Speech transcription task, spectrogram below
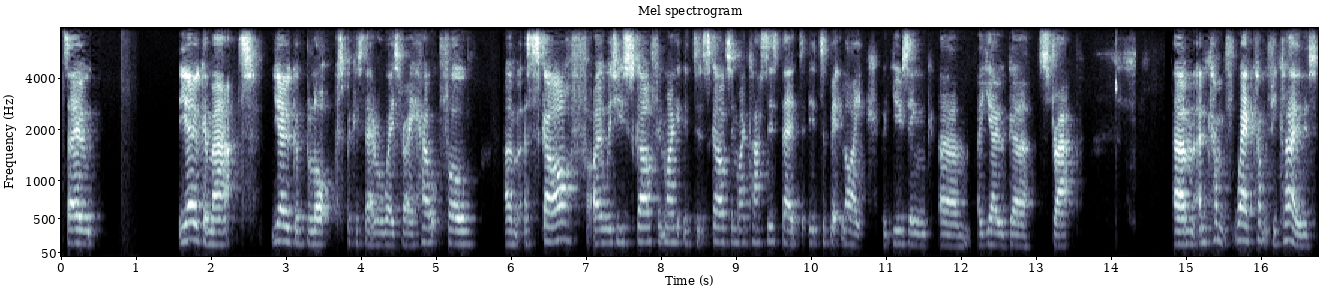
so yoga mat yoga blocks because they're always very helpful. Um, a scarf. I always use scarf in my scarves in my classes. They're, it's a bit like using um, a yoga strap. Um, and comf- wear comfy clothes.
